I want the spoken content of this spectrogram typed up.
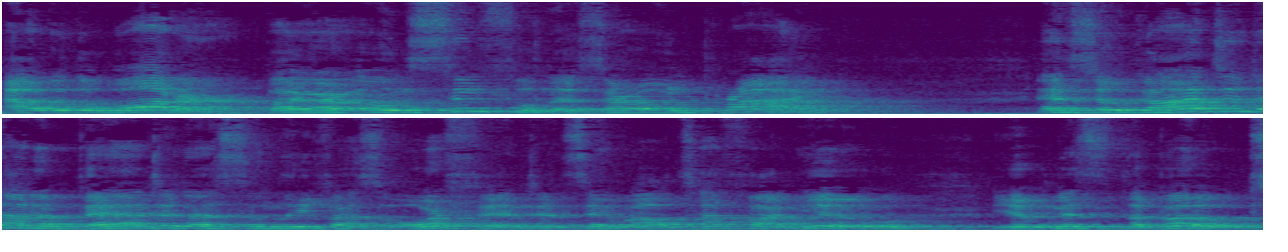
out of the water by our own sinfulness, our own pride. And so God did not abandon us and leave us orphaned and say, well, tough on you, you've missed the boat.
